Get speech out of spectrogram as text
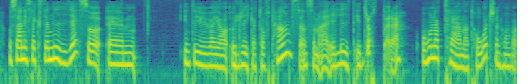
Och sen i 69 så um, intervjuar jag Ulrika Toft Hansen som är elitidrottare. Och hon har tränat hårt sedan hon var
